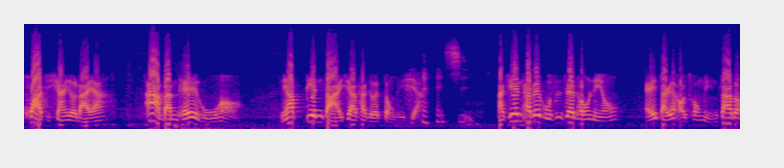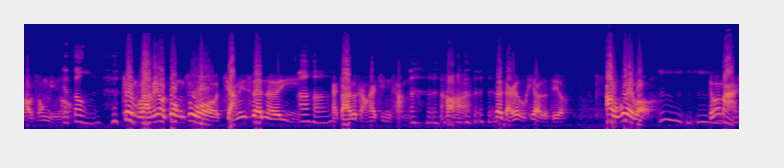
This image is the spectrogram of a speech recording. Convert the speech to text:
话一声又来啊。二板皮的股哈，你要鞭打一下，它就会动一下。是啊，今天台北股市这头牛，哎，大家好聪明，大家都好聪明哦。动。政府还没有动作，讲一声而已。哎，大家都赶快进场。哈哈。再打个股票就丢。啊，有买不？嗯嗯嗯。有没有买？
